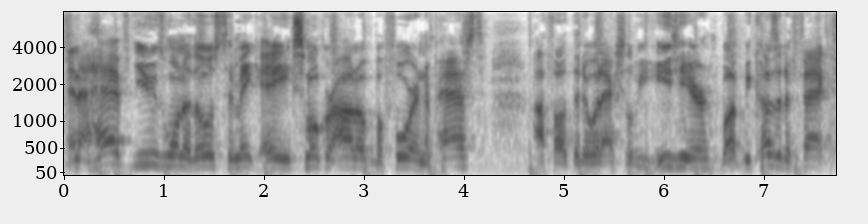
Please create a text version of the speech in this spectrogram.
and I have used one of those to make a smoker out of before in the past. I thought that it would actually be easier, but because of the fact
